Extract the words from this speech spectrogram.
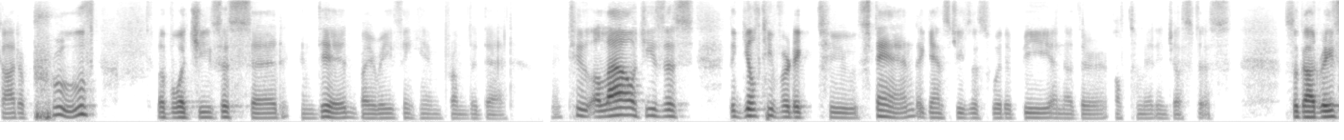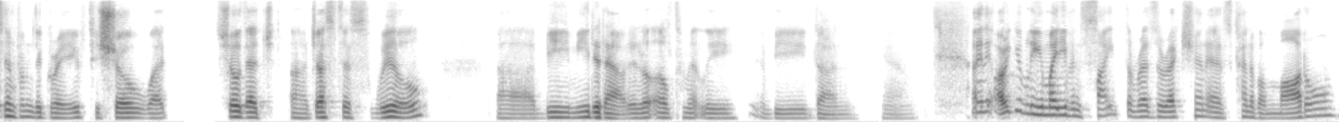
God approved of what Jesus said and did by raising him from the dead. To allow Jesus, the guilty verdict, to stand against Jesus would it be another ultimate injustice. So God raised him from the grave to show what, show that uh, justice will uh, be meted out. It'll ultimately be done. Yeah. I think arguably you might even cite the resurrection as kind of a model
